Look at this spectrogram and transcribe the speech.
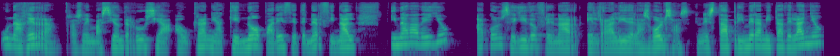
una guerra tras la invasión de Rusia a Ucrania que no parece tener final y nada de ello ha conseguido frenar el rally de las bolsas. En esta primera mitad del año,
